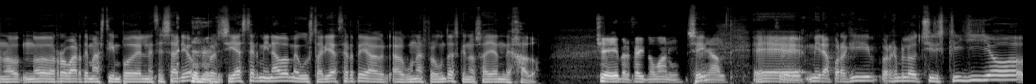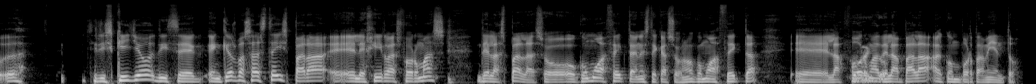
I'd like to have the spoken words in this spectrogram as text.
no, robarte más tiempo del necesario. Pues si has terminado, me gustaría hacerte algunas preguntas que nos hayan dejado. Sí, perfecto, Manu. ¿Sí? Eh, mira, por aquí, por ejemplo, Chirisquillo, Chirisquillo dice, ¿en qué os basasteis para elegir las formas de las palas? O, cómo afecta, en este caso, ¿no? ¿Cómo afecta la forma de la pala al comportamiento?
